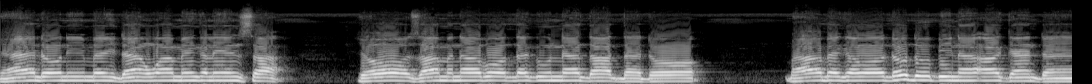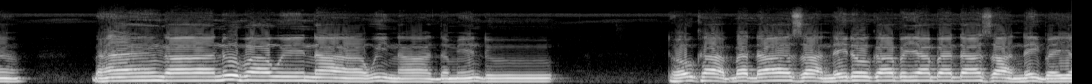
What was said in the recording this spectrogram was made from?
ယံတော်နိမိတ်တံဝါမင်္ဂလင်းစယောဇာမနာဘောတကုဏတတတောဘာဘဂဝဒုတုပိနာအာကန္တံသံဃာနုဘဝေနာဝိနာသမင်တုဒုက္ခပတ္တာသနေဒုက္ခပယပတ္တာသနေဘယ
